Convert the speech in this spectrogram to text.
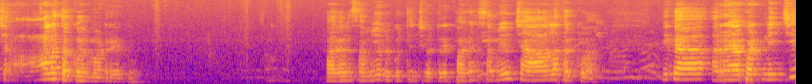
చాలా తక్కువ అనమాట రేపు. పగల సమయం గుర్తుంచుకోండి రేపు పగల సమయం చాలా తక్కువ. ఇక రేపటి నుంచి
